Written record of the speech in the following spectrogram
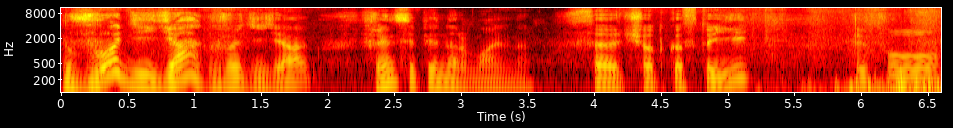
Ну, вроді як, вроді як. В принципі, нормально. Все чітко стоїть. Типу,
